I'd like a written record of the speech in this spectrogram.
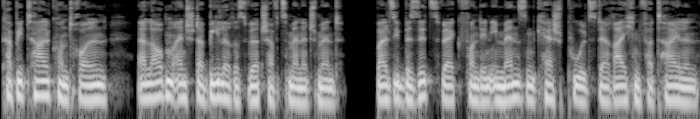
Kapitalkontrollen erlauben ein stabileres Wirtschaftsmanagement, weil sie Besitz weg von den immensen Cashpools der Reichen verteilen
